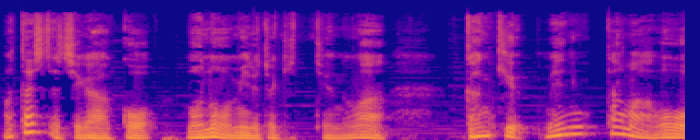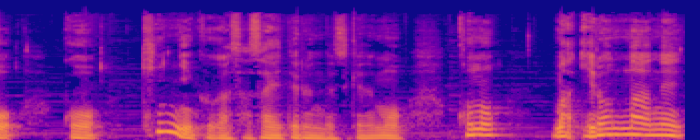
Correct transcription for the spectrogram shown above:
私たちがこう、物を見るときっていうのは、眼球、目ん玉を、こう、筋肉が支えてるんですけども、この、まあ、いろんなね、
